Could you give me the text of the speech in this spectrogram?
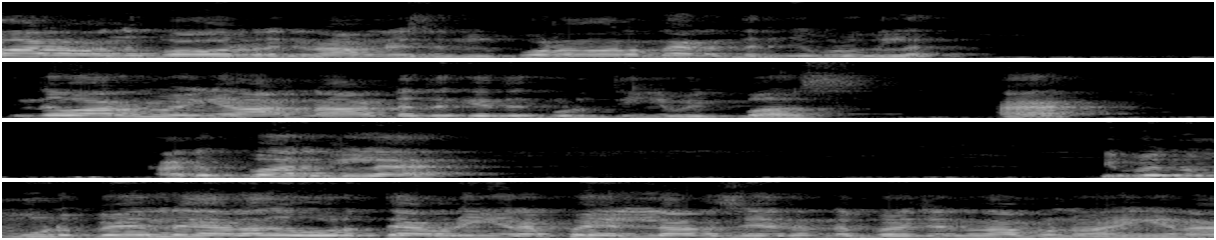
வாரம் வந்து பவர் இருக்குது நாமினேஷன் போன வாரம் தான் எனக்கு தெரிஞ்சு கொடுக்கல. இந்த வாரம் இவங்க ஆடின ஆட்டத்துக்கு எது கொடுத்தீங்க பிக் பாஸ் ஆ? கடுப்பாக இருக்குல்ல? இப்போ இந்த மூணு பேரில் யாராவது ஒருத்தர் அப்படிங்கிறப்ப எல்லாரும் சேர்ந்து அந்த பிரச்சனை தான் பண்ணுவாங்க. ஏன்னா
